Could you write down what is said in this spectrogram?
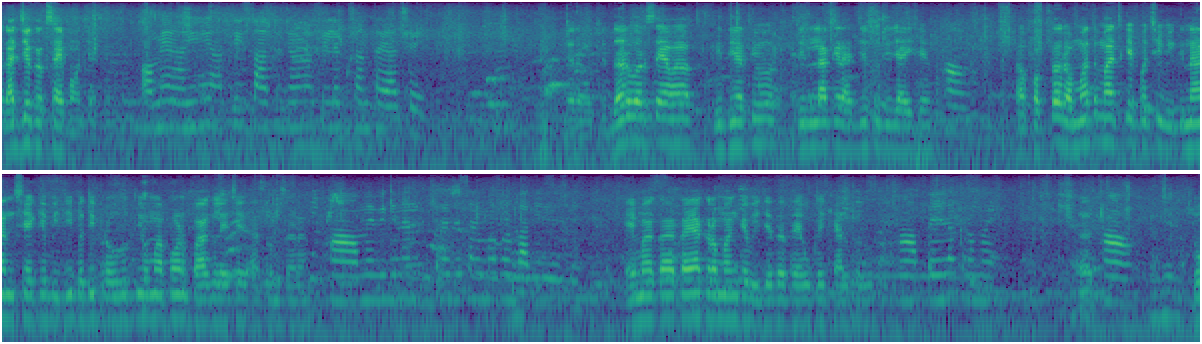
રાજ્ય કક્ષાએ પહોંચ્યા છે? અમે અહીંયાથી સાત જણા સિલેક્શન થયા છે. બરાબર છે. દર વર્ષે આવા વિદ્યાર્થીઓ જિલ્લા કે રાજ્ય સુધી જાય છે? ફક્ત રમતમાં જ કે પછી વિજ્ઞાન છે કે બીજી બધી પ્રવૃત્તિઓમાં પણ ભાગ લે છે આશ્રમ શાળા એમાં કયા કયા ક્રમાંકે વિજેતા થયા એવું કંઈ ખ્યાલ ક્રમે તો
